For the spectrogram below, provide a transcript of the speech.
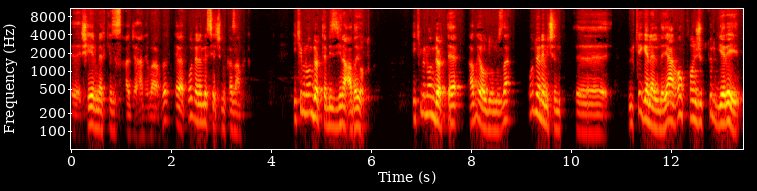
E, şehir merkezi sadece hani vardı. Evet o dönemde seçimi kazandık. 2014'te biz yine aday olduk. 2014'te aday olduğumuzda o dönem için e, ülke genelinde yani o konjüktür gereği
